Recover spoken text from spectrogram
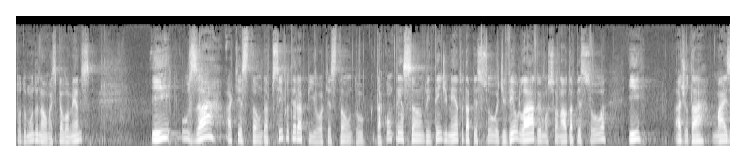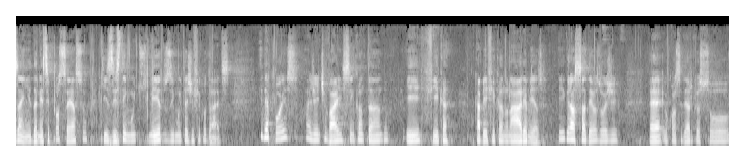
todo mundo não, mas pelo menos. E usar a questão da psicoterapia ou a questão do, da compreensão, do entendimento da pessoa, de ver o lado emocional da pessoa e ajudar mais ainda nesse processo que existem muitos medos e muitas dificuldades. E depois a gente vai se encantando e fica acabei ficando na área mesmo. E graças a Deus hoje é, eu considero que eu sou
